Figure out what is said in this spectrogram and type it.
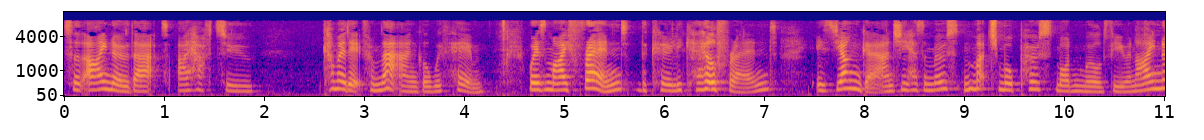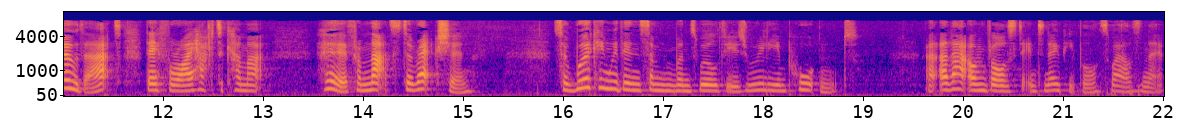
so that I know that I have to come at it from that angle with him. Whereas my friend, the curly kale friend, is younger and she has a most, much more postmodern worldview, and I know that, therefore I have to come at her from that direction. So working within someone's worldview is really important. Uh, and that involves getting to know people as well, doesn't it?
